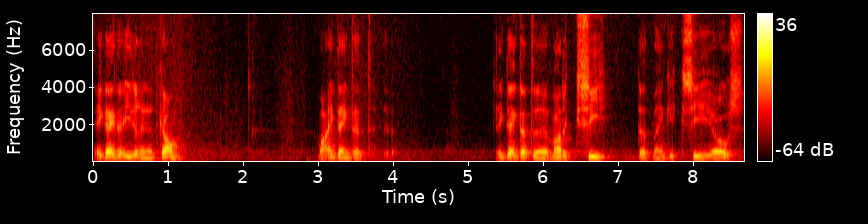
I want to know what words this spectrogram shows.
Ik denk dat iedereen het kan. Maar ik denk dat. Ik denk dat eh, wat ik zie, dat denk ik CEO's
